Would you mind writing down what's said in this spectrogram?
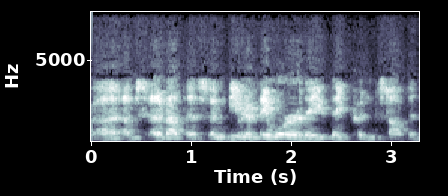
uh, upset about this. And even if they were, they, they couldn't stop it.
